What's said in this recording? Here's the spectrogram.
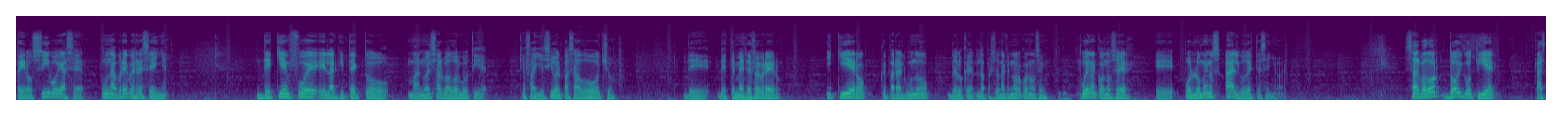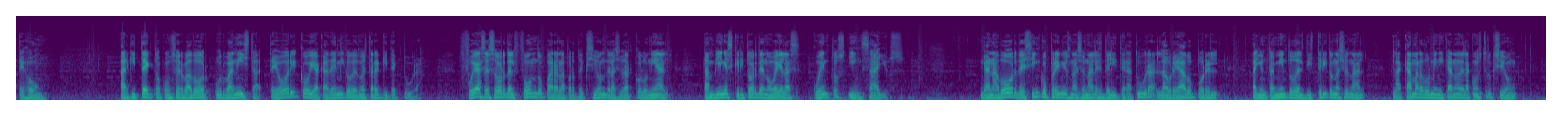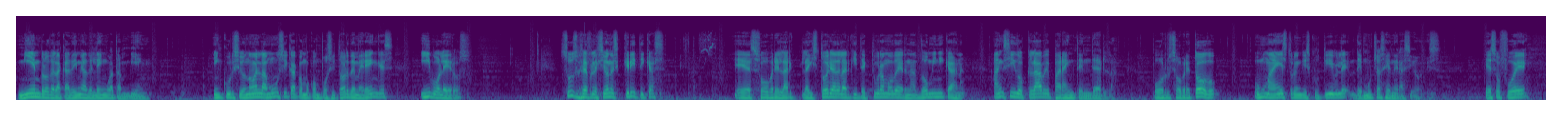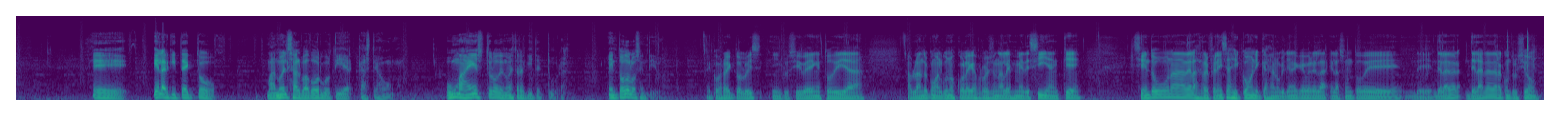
pero sí voy a hacer una breve reseña de quién fue el arquitecto Manuel Salvador Gautier, que falleció el pasado 8 de, este mes de febrero, y quiero que para algunos de los que las personas que no lo conocen puedan conocer eh, por lo menos algo de este señor. Salvador Doy Gautier Castejón, arquitecto, conservador, urbanista, teórico y académico de nuestra arquitectura. Fue asesor del Fondo para la Protección de la Ciudad Colonial, también escritor de novelas, cuentos y ensayos. Ganador de cinco premios nacionales de literatura, laureado por el Ayuntamiento del Distrito Nacional, la Cámara Dominicana de la Construcción miembro de la Academia de Lengua también. Incursionó en la música como compositor de merengues y boleros. Sus reflexiones críticas eh, sobre la, historia de la arquitectura moderna dominicana han sido clave para entenderla. Por sobre todo, un maestro indiscutible de muchas generaciones. Eso fue eh, el arquitecto Manuel Salvador Gautier Castejón un maestro de nuestra arquitectura, en todos los sentidos. Es correcto, Luis. Inclusive en estos días, hablando con algunos colegas profesionales, me decían que siendo una de las referencias icónicas en lo que tiene que ver el, asunto de, del área de la construcción,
